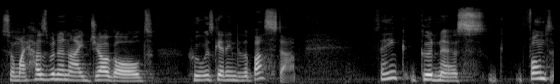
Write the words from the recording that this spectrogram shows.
So my husband and I juggled who was getting to the bus stop thank goodness, phones,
